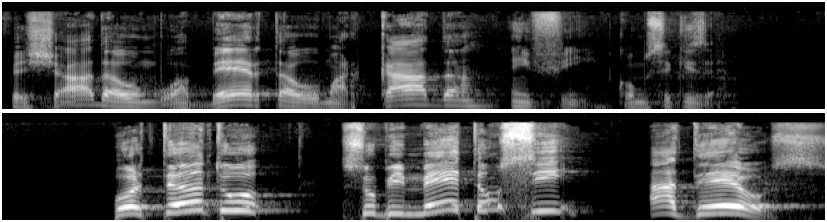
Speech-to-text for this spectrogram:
fechada, ou aberta, ou marcada, enfim, como você quiser. Portanto, submetam-se a Deus,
